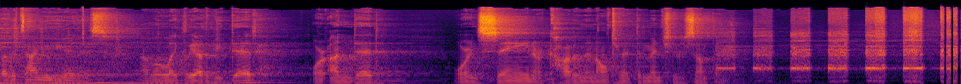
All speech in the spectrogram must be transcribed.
By the time you hear this, I will likely either be dead, or undead, or insane, or caught in an alternate dimension or something.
